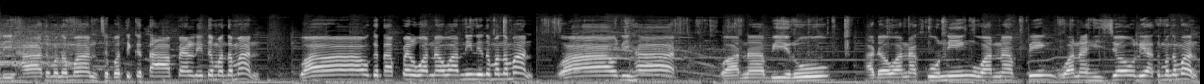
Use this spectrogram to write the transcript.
lihat teman-teman, seperti ketapel nih teman-teman. Wow, ketapel warna-warni nih teman-teman. Wow, lihat, warna biru, ada warna kuning, warna pink, warna hijau. Lihat teman-teman.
